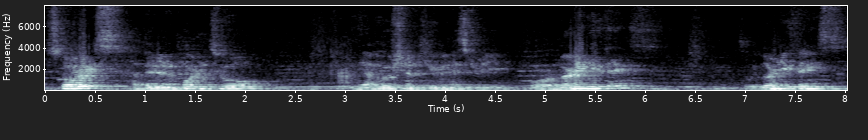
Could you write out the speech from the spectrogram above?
stories have been an important tool in the evolution of human history for learning new things. So we learn new things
